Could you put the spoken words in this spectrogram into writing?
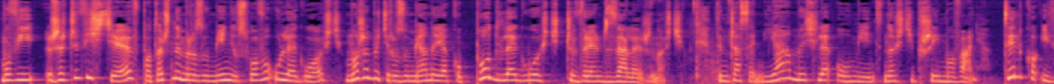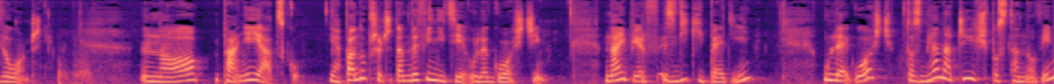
Mówi, rzeczywiście w potocznym rozumieniu słowo uległość może być rozumiane jako podległość czy wręcz zależność. Tymczasem ja myślę o umiejętności przyjmowania, tylko i wyłącznie. No, panie Jacku, ja panu przeczytam definicję uległości. Najpierw z Wikipedii, Uległość to zmiana czyichś postanowień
